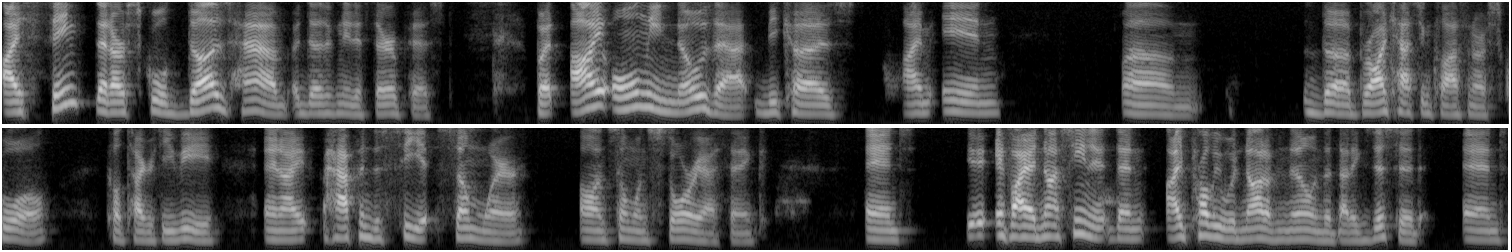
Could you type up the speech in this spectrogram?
I think that our school does have a designated therapist, but I only know that because I'm in um, the broadcasting class in our school called Tiger TV, and I happened to see it somewhere on someone's story, I think. And if I had not seen it, then I probably would not have known that that existed. And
